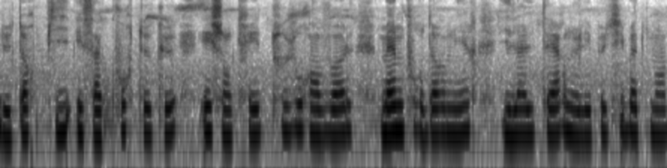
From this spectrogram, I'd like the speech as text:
de torpille et sa courte queue échancrée, toujours en vol, même pour dormir, il alterne les petits battements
